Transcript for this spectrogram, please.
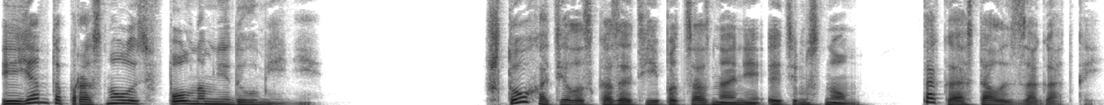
и Янта проснулась в полном недоумении. Что хотела сказать ей подсознание этим сном, так и осталось загадкой.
